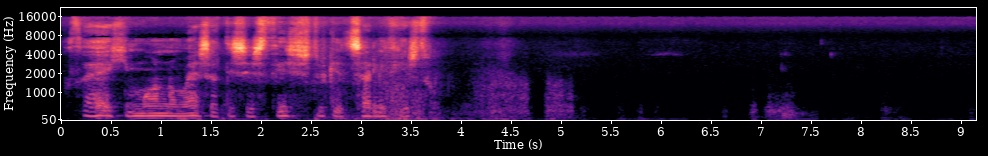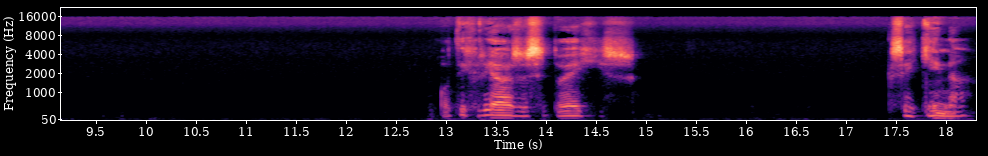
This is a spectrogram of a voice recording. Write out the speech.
που θα έχει μόνο μέσα τις αισθήσεις του και τις αλήθειες του. Ό,τι χρειάζεσαι το έχεις. Ξεκίνα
